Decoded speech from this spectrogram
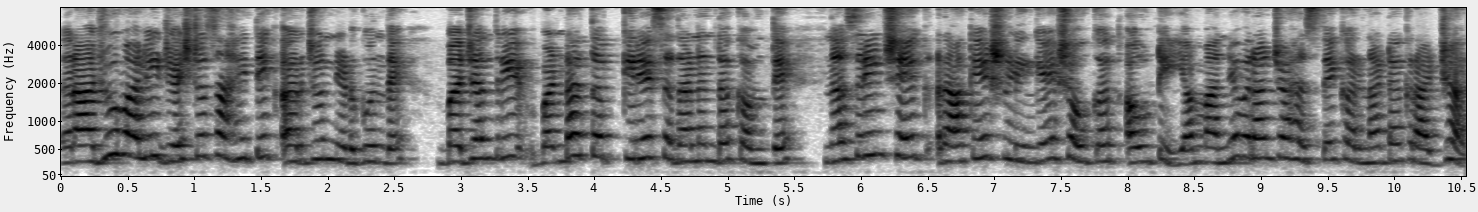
राजू वाली ज्येष्ठ साहित्यिक अर्जुन निडगुंदे बजंत्री बंडा तपकिरे सदानंद कमते नसरीन शेख राकेश लिंगे शौकत औटी या मान्यवरांच्या हस्ते कर्नाटक राज्यात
